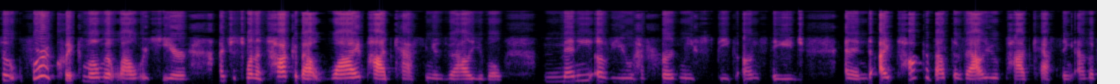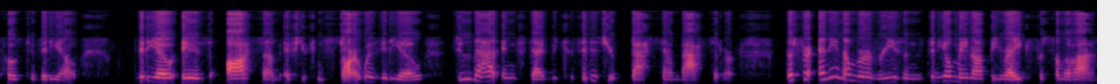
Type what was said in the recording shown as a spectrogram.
So for a quick moment while we're here, I just want to talk about why podcasting is valuable. Many of you have heard me speak on stage, and I talk about the value of podcasting as opposed to video. Video is awesome. If you can start with video, do that instead because it is your best ambassador. But for any number of reasons, video may not be right for some of us.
